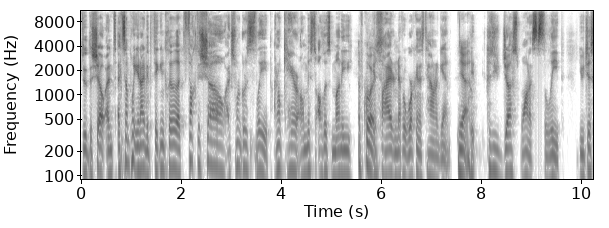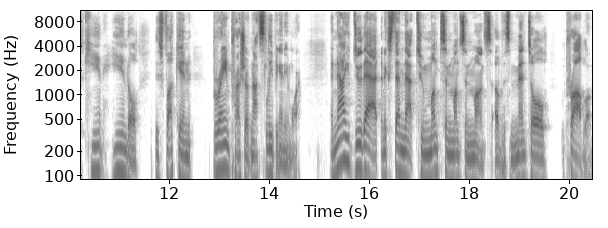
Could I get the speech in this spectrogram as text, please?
do the show, and at some point you're not even thinking clearly, like fuck the show, I just want to go to sleep. I don't care, I'll miss all this money. Of I'll get course. fired and never work in this town again yeah. because you just want to sleep. You just can't handle this fucking brain pressure of not sleeping anymore. And now you do that and extend that to months and months and months of this mental problem.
